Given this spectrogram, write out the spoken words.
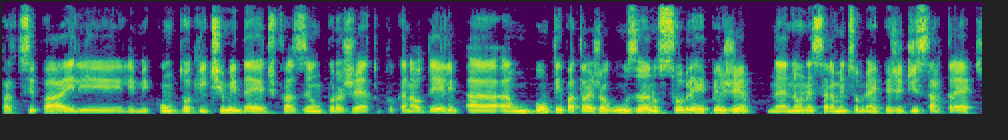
participar. Ele, ele me contou que ele tinha uma ideia de fazer um projeto para o canal dele há, há, um bom tempo atrás, de alguns anos, sobre RPG, né, não necessariamente sobre um RPG de Star Trek.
